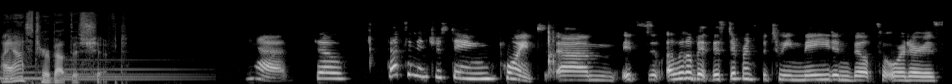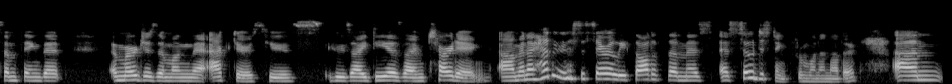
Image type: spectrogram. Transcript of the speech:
I asked her about this shift. Yeah, so that's an interesting point. Um, it's a little bit this difference between made and built to order is something that emerges among the actors whose whose ideas I'm charting, um, and I hadn't necessarily thought of them as as so distinct from one another. Um,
